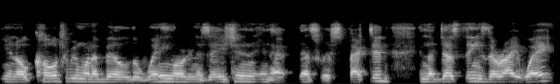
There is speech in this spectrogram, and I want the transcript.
you know, culture. We want to build a winning organization and that, that's respected and that does things the right way.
